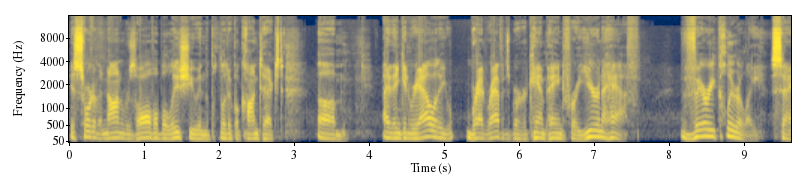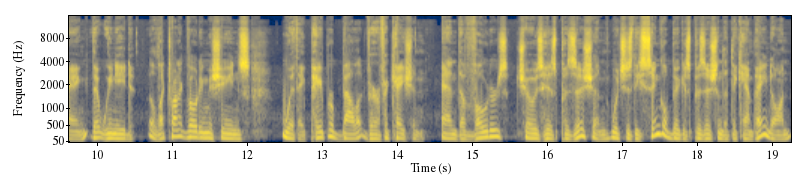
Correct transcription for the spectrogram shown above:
is sort of a non resolvable issue in the political context. Um, I think in reality, Brad Raffensperger campaigned for a year and a half, very clearly saying that we need electronic voting machines. with a paper ballot verification. And the voters chose his position, which is the single biggest position that they campaigned on,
